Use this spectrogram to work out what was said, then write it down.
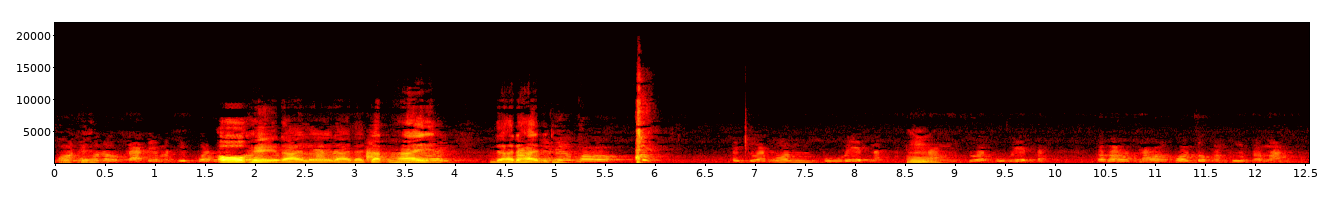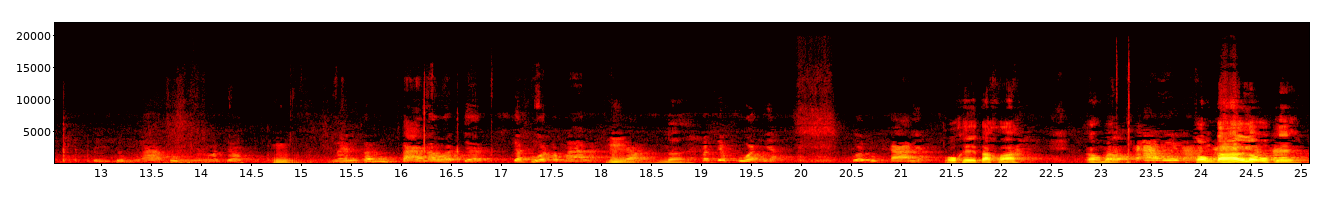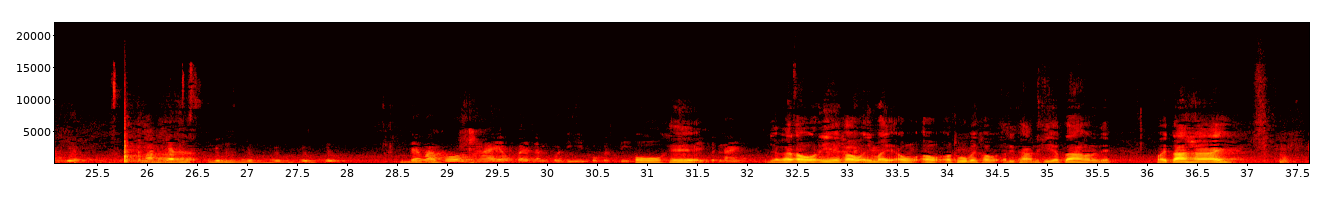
หมโออเคในโรคตาเตมันที่ปวดโอเคได้เลยได้เดี๋ยวจัดให้ เดี๋ยวให้เดี๋ยวให้ เดี๋ยวพอไปสวดมนต์ปูเวทนะอืมนั่งสวดปูเวทนะก็เราเช้าพอตกกลางคืนประมาณตีทุ่มห้าทุ่มเนี่ยมันจะ อืม เหมือนกับลูกตาเราอะจะ จะปวดออกมาน่ะอืมอาจารย์ได้ มันจะปวดเนี่ย ปวดลูกตาเนี่ยโอเค ตาขวา เอามา สองตาเลยนะสองตาเลยเหรอโอเคมันจะยุบยุบยุบยุบยุบแต่ว่าพอมันหายออกไปนั่นก็ดีปกติโอเค ไม่เป็นไร อย่างนั้นเอาอันนี้ให้เขาไอ้ใหม่เอาเอาเอาทูบให้เขาอธิษฐานทีตาเขาหน่อยดิไว้ตาหาย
